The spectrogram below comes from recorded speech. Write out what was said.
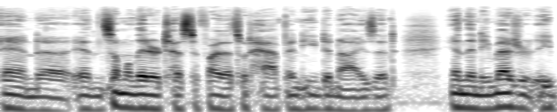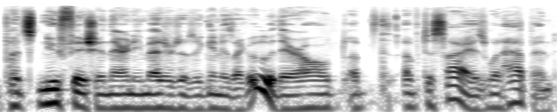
and uh, and someone later testified that's what happened. He denies it, and then he measures. He puts new fish in there, and he measures those again. He's like, "Ooh, they're all up, up to size. What happened?"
